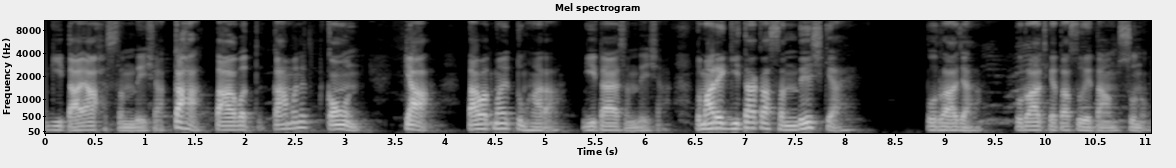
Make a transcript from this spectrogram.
गीताया संदेशा? कहा तावत, कहा माने कौन? क्या? तावत माने तुम्हारा गीताया संदेशा। तुम्हारे गीता का संदेश क्या है? पुर्राजा पुर्राज कहता सुरेताम सुनो।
